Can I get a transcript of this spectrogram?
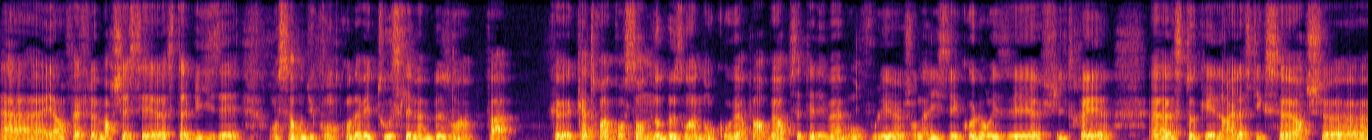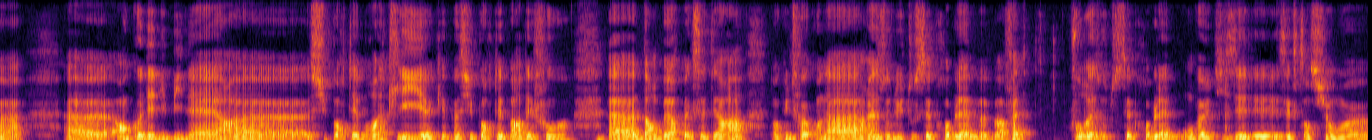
Et en fait, le marché s'est stabilisé. On s'est rendu compte qu'on avait tous les mêmes besoins. Enfin, que 80% de nos besoins non couverts par Burp, c'était les mêmes. On voulait journaliser, coloriser, filtrer, stocker dans Elasticsearch, euh, euh, encoder du binaire, euh, supporter Brotli euh, qui est pas supporté par défaut euh, dans Burp, etc. Donc une fois qu'on a résolu tous ces problèmes, bah, en fait, pour résoudre tous ces problèmes, on va utiliser les extensions euh,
